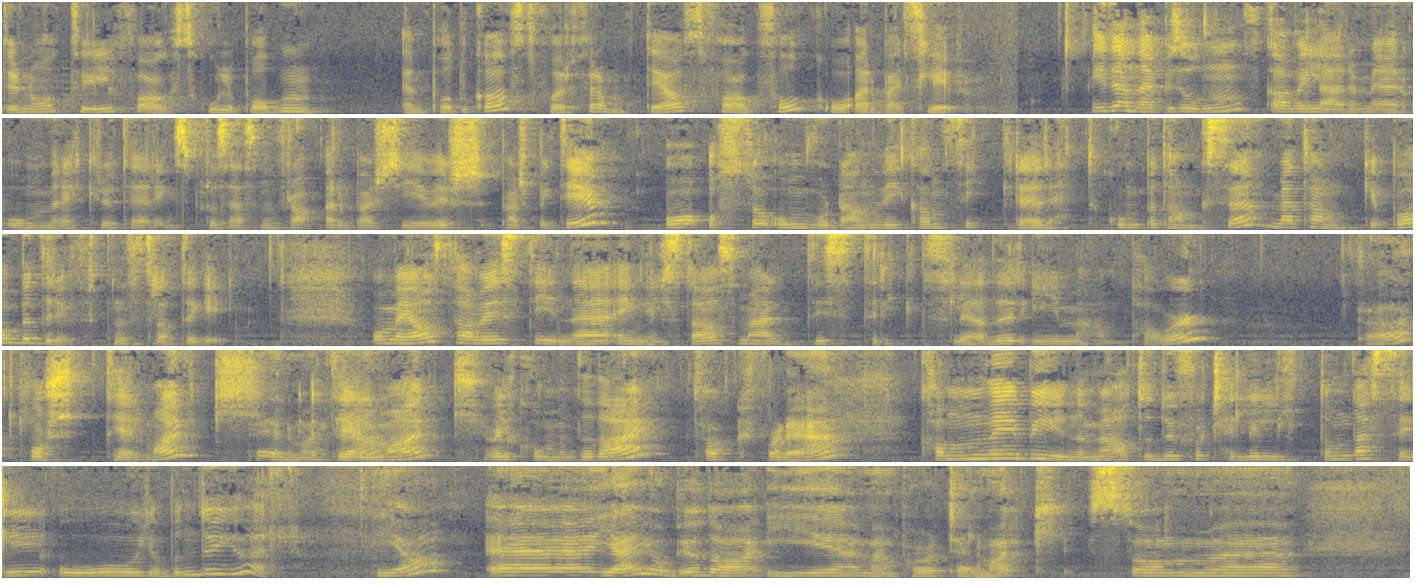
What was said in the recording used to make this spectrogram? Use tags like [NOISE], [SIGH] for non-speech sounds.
lytter nå til Fagskolepodden, en podkast for framtidas fagfolk og arbeidsliv. I denne episoden skal vi lære mer om rekrutteringsprosessen fra arbeidsgivers perspektiv, og også om hvordan vi kan sikre rett kompetanse med tanke på bedriftens strategi. Og med oss har vi Stine Engelstad, som er distriktsleder i Manpower. Takk. Horst Telemark. Telemark, ja. Telemark. Velkommen til deg. Takk for det. Kan vi begynne med at du forteller litt om deg selv og jobben du gjør? Ja, eh, jeg jobber jo da i Manpower Telemark som eh,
